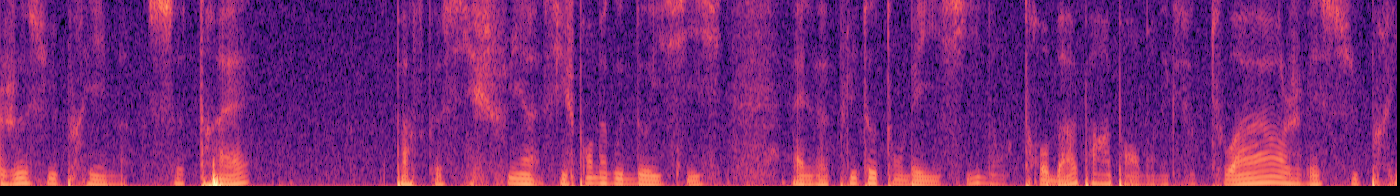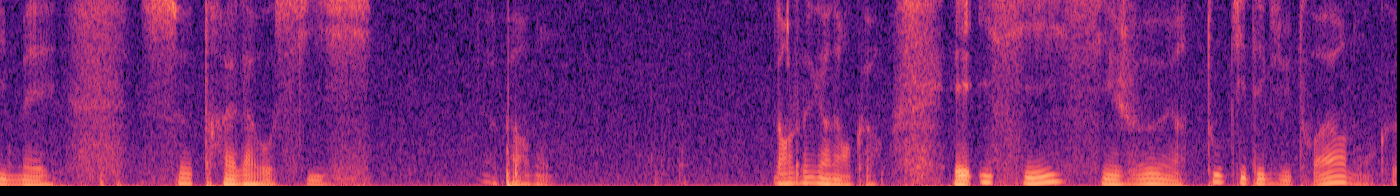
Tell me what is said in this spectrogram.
je supprime ce trait parce que si je, prends ma goutte d'eau ici, elle va plutôt tomber ici, donc trop bas par rapport à mon exutoire. Je vais supprimer ce trait là aussi. Pardon. Non, je vais le garder encore. Et ici, si je veux un tout petit exutoire, donc euh,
